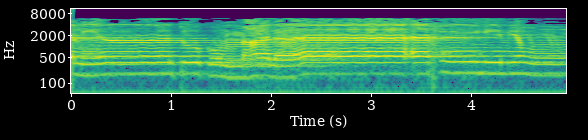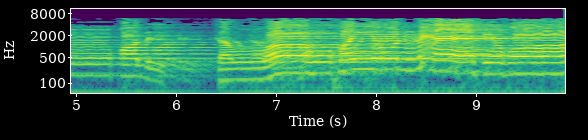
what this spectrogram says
أَمِنْتُكُمْ عَلَى أَخِيهِ مِنْ قَبْلُ فَاللَّهُ خَيْرٌ حَافِظًا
